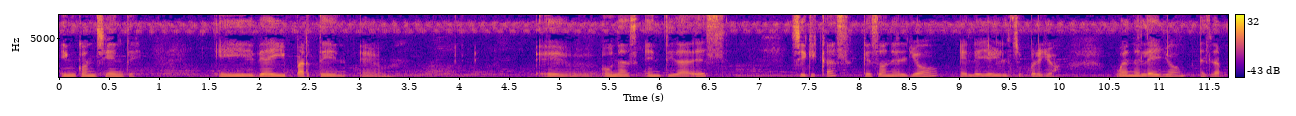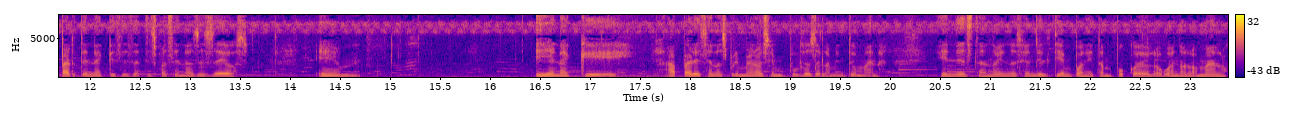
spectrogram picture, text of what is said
inconsciente y de ahí parten em, eh, unas entidades psíquicas que son el yo, el ello y el super yo. Bueno, el ello es la parte en la que se satisfacen los deseos em, y en la que aparecen los primeros impulsos de la mente humana. En esta no hay noción del tiempo ni tampoco de lo bueno o lo malo.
